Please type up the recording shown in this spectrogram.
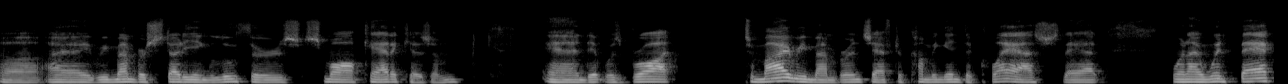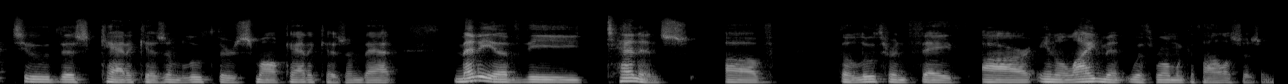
Uh, I remember studying Luther's small catechism, and it was brought to my remembrance after coming into class that when I went back to this catechism, Luther's small catechism, that many of the tenets of the Lutheran faith are in alignment with Roman Catholicism.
